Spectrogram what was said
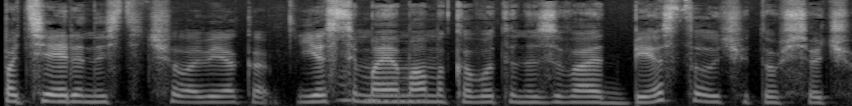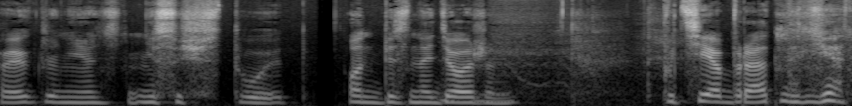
потерянности человека. Если моя мама кого-то называет бестолочью, то все, человек для нее не существует. Он безнадежен. Пути обратно нет.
